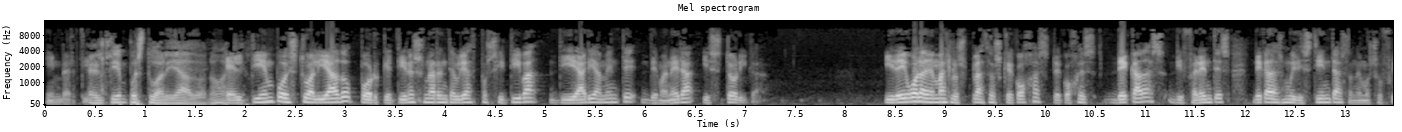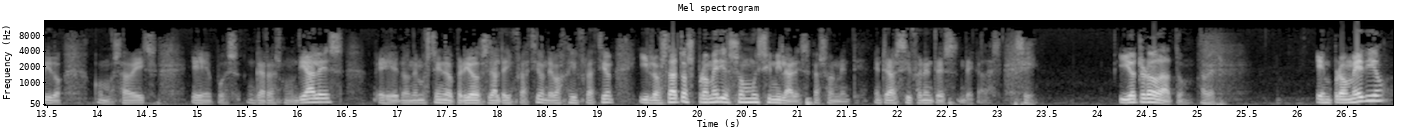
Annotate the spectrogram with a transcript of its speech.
invertidos. El tiempo es tu aliado, ¿no? Aquí. El tiempo es tu aliado porque tienes una rentabilidad positiva diariamente de manera histórica. Y da igual además los plazos que cojas, te coges décadas diferentes, décadas muy distintas, donde hemos sufrido, como sabéis, eh, pues guerras mundiales, eh, donde hemos tenido periodos de alta inflación, de baja inflación, y los datos promedios son muy similares, casualmente, entre las diferentes décadas. Sí. Y otro dato. A ver. En promedio,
